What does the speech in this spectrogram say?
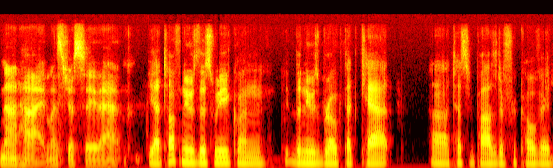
not high. Let's just say that. Yeah, tough news this week when the news broke that Cat uh, tested positive for COVID.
